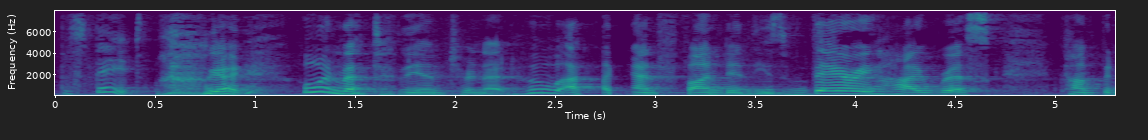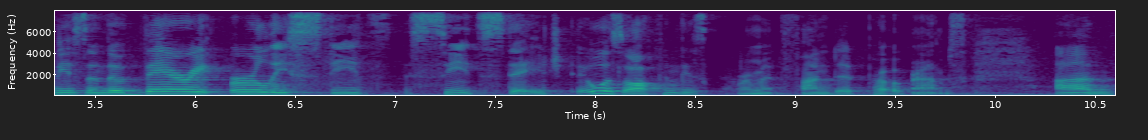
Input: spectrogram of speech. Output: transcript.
The state. okay. who invented the internet? Who, again, funded these very high risk companies in the very early seed, stage? It was often these government funded programs. Um,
